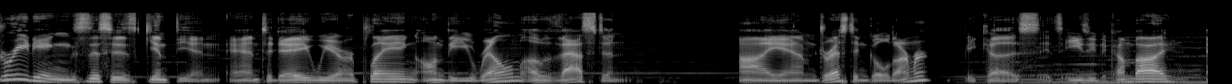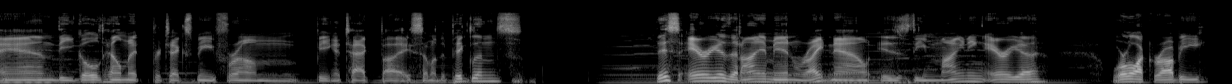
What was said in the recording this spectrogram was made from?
Greetings, this is Gynthian, and today we are playing on the Realm of Vastin. I am dressed in gold armor because it's easy to come by, and the gold helmet protects me from being attacked by some of the piglins. This area that I am in right now is the mining area. Warlock Robbie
